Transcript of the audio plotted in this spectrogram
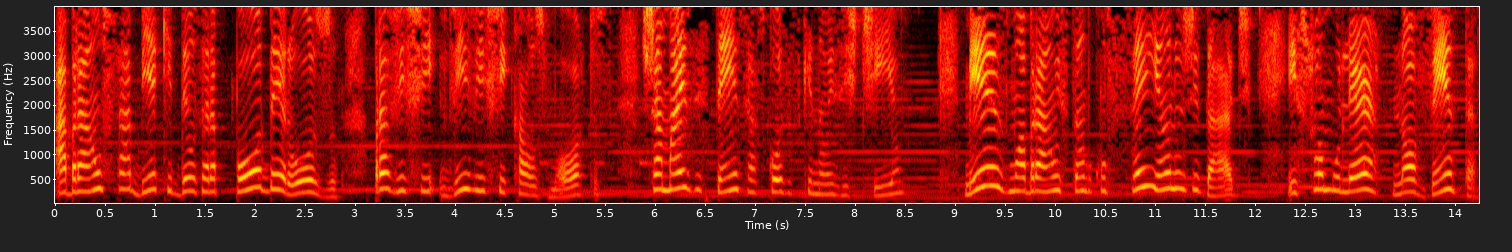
Abraão sabia que Deus era poderoso para vivificar os mortos, chamar à existência as coisas que não existiam mesmo Abraão estando com 100 anos de idade e sua mulher 90,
